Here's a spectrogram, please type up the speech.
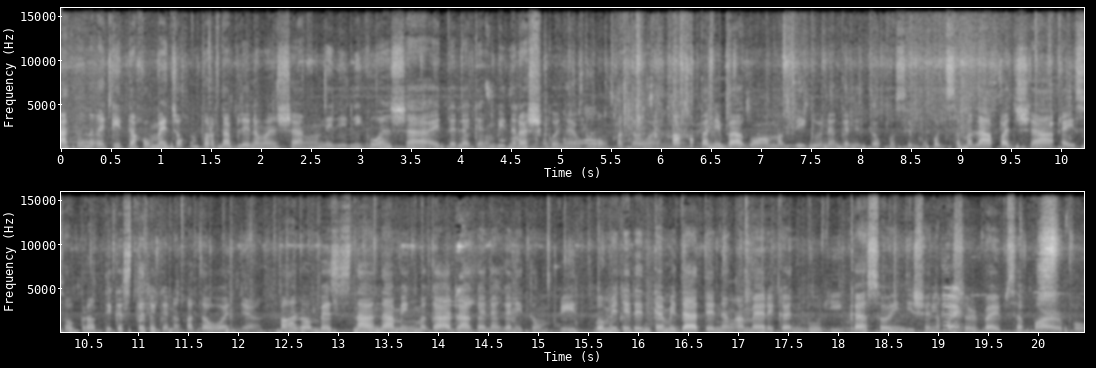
At nung nakikita ko medyo komportable naman siyang nililiguan siya ay talagang binrush ko na buong katawan. Kakapanibago nga magligo ng ganito kasi bukod sa malapad siya ay sobrang tigas talaga ng katawan niya. Pangalawang beses na naming mag-aalaga ng ganitong breed. Bumili rin kami dati ng American Bully kaso hindi siya nakasurvive sa parvo.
